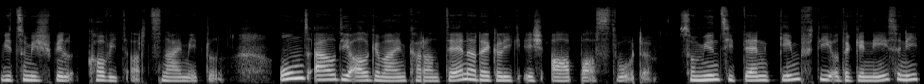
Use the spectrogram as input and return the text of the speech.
wie zum Beispiel Covid-Arzneimittel. Und auch die allgemeine Quarantäneregelung ist angepasst worden. So müssen sie dann Geimpfte oder Genesene,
